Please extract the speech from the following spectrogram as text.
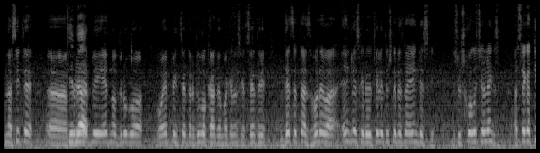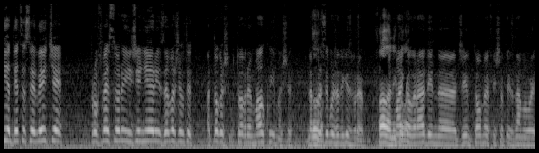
на сите беа- приредби едно друго во Епинг центар, било каде во македонски центри, децата зборева енглески, родителите уште не знае енглески. И со школа учел енглески. А сега тие деца се веќе професори, инженери, завршилте. А тогаш, во тоа време малку имаше. На прси може да ги збројам. Фала, Никола. Майкл Радин, Джим Томев и што ти знам овој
